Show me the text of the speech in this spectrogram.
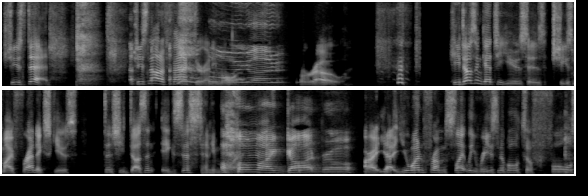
She's dead. She's not a factor anymore, Oh my god. bro. he doesn't get to use his "she's my friend" excuse since she doesn't exist anymore. Oh my god, bro. All right, yeah, you went from slightly reasonable to full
